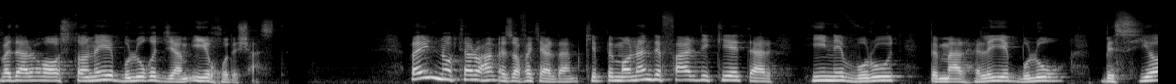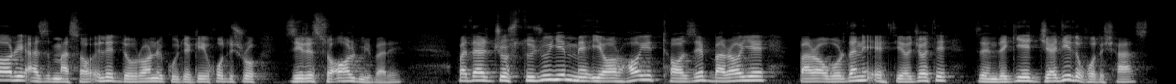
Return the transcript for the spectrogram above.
و در آستانه بلوغ جمعی خودش هست. و این نکته رو هم اضافه کردم که به مانند فردی که در حین ورود به مرحله بلوغ بسیاری از مسائل دوران کودکی خودش رو زیر سوال می‌بره و در جستجوی معیارهای تازه برای برآوردن احتیاجات زندگی جدید خودش هست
